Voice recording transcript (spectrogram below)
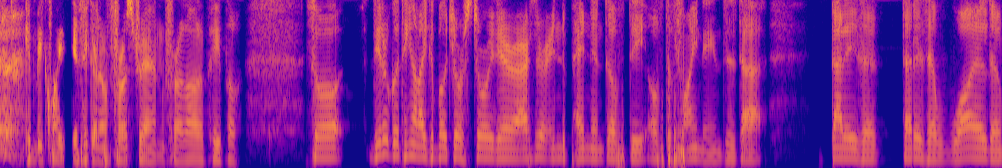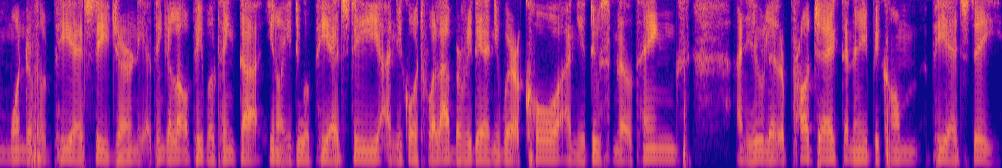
it can be quite difficult and frustrating for a lot of people. So the other good thing I like about your story there, Arthur, independent of the of the findings, is that that is a that is a wild and wonderful PhD journey. I think a lot of people think that you know you do a PhD and you go to a lab every day and you wear a coat and you do some little things and you do a little project and then you become a PhD.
